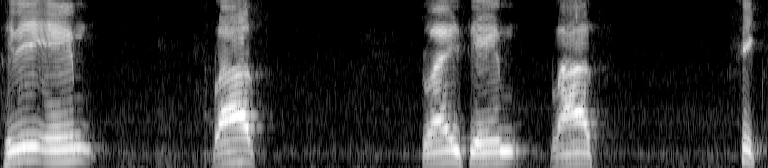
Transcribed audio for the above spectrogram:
Three m plus twice n plus six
